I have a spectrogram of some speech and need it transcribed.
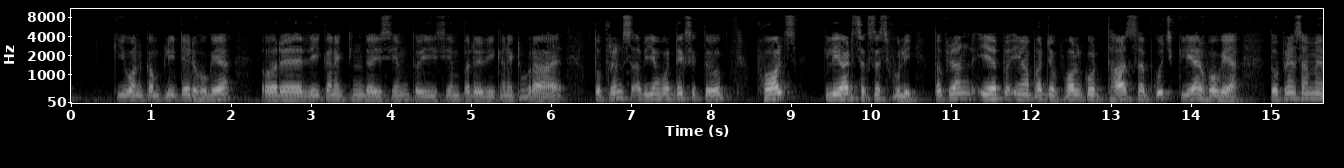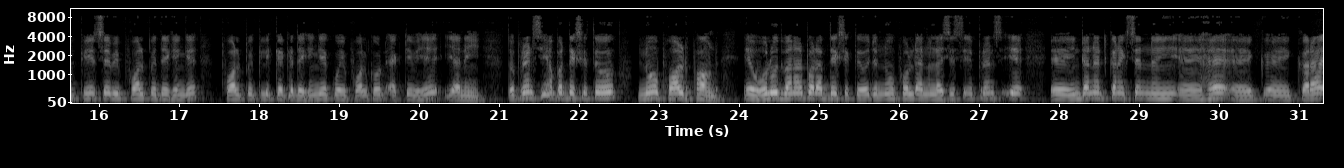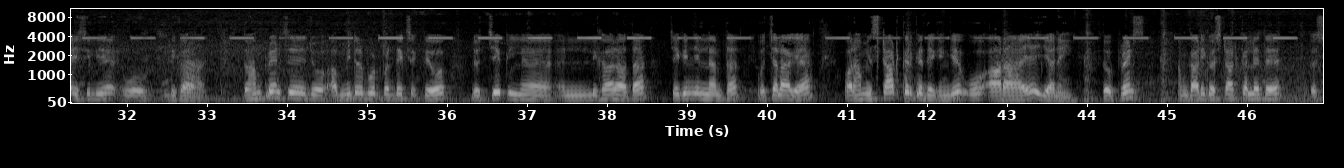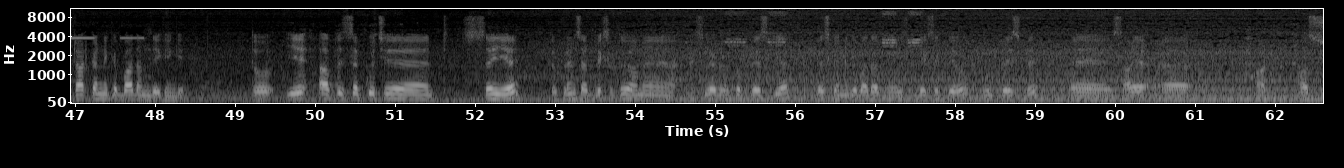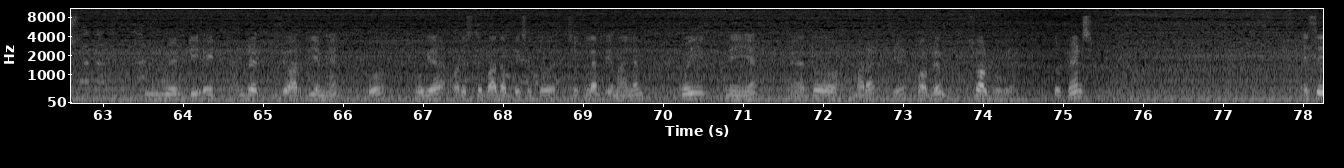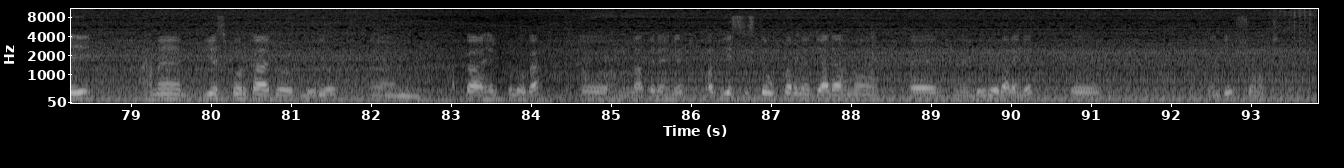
key on completed हो गया। और रिकनेक्टिंग द ई तो ईसीएम पर रिकनेक्ट हो रहा है। तो फ्रेंड्स अब यहाँ पर देख सकते हो फॉल्स क्लियर सक्सेसफुली तो फ्रेंड ये यहाँ पर जो फॉल कोड था, सब कुछ क्लियर हो गया। तो फ्रेंड्स हम फिर से भी फॉल पे देखेंगे। फॉल पे क्लिक करके देखेंगे कोई फॉल कोड एक्टिव है या नहीं। तो फ्रेंड्स, यहाँ पर देख सकते हो, नो फॉल्ट फाउंड। ये होलूद बैनर पर आप देख सकते हो जो नो फॉल्ट एनालिसिस फ्रेंड्स, ये इंटरनेट कनेक्शन नहीं है करा, इसीलिए वो दिखा रहा है। तो हम फ्रेंड्स जो अब मीटर बोर्ड पर देख सकते हो, जो चेक लिखा रहा था, चेक इंजन लैम्प था, वो चला गया। और हम स्टार्ट करके देखेंगे, वो आ रहा है या नहीं। तो फ्रेंड्स, हम गाड़ी को स्टार्ट कर लेते हैं। तो स्टार्ट करने के बाद हम देखेंगे। तो ये अब सब कुछ सही है। तो फ्रेंड्स आप देख सकते हो, हमें एक्सीटर को प्रेस किया। प्रेस करने के बाद आप देख सकते हो फुल प्रेस पे साढ़े ट्वेंटी एट हंड्रेड जो आरपीएम है, वो हो गया। और इसके बाद आप देख सकते हो check lamp M I lamp कोई नहीं है। तो हमारा ये प्रॉब्लम सॉल्व हो गया। तो फ्रेंड्स ऐसे ही हमें बी एस फोर का जो वीडियो आपका हेल्पफुल होगा तो हम लाते रहेंगे। और बी एस सिक्स के ऊपर ज़्यादा हम वीडियो डालेंगे। तो थैंक यू सो मच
